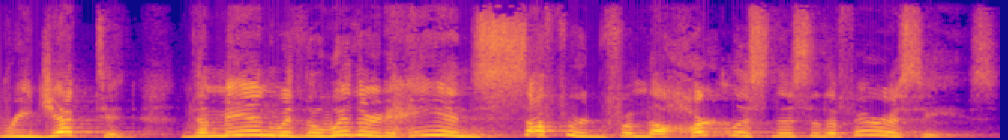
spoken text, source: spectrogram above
rejected. The man with the withered hand suffered from the heartlessness of the Pharisees.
